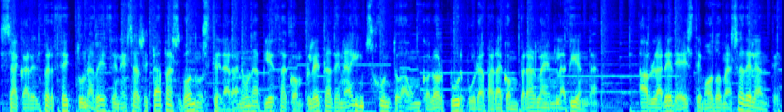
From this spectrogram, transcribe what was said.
sacar el perfecto una vez en esas etapas bonus te darán una pieza completa de Nines junto a un color púrpura para comprarla en la tienda. Hablaré de este modo más adelante.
